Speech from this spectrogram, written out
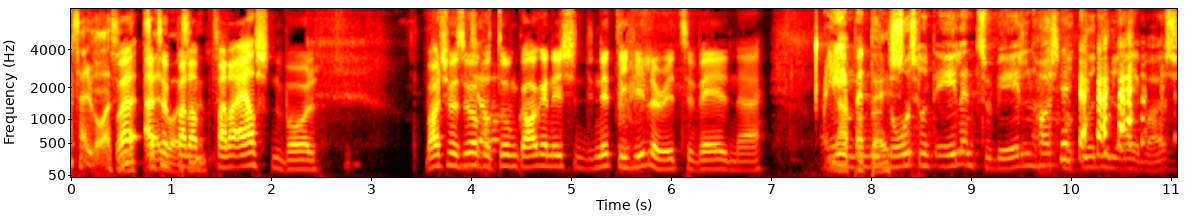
Selber Weil, nicht, also bei der, ich nicht. bei der ersten Wahl. Weißt du, was aber- darum gegangen ist, die- nicht die Hillary zu wählen, nein. Eben, wenn du. Not und Elend zu wählen hast, nur du du Lei, weißt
